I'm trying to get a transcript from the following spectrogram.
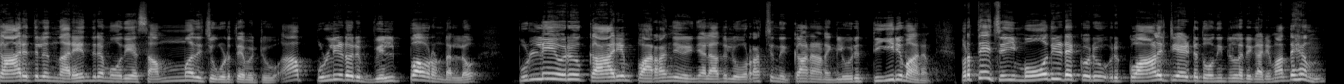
കാര്യത്തിൽ നരേന്ദ്രമോദിയെ സമ്മതിച്ചു കൊടുത്തേ പറ്റൂ. ആ പുള്ളിയുടെ ഒരു വിൽ പവർ ഉണ്ടല്ലോ. പുള്ളി ഒരു കാര്യം പറഞ്ഞു കഴിഞ്ഞാൽ അതിൽ ഉറച്ചു നിൽക്കാനാണെങ്കിൽ ഒരു തീരുമാനം. പ്രത്യേകിച്ച് ഈ മോദിയുടെയൊക്കെ ഒരു ഒരു ക്വാളിറ്റി ആയിട്ട് തോന്നിയിട്ടുള്ള ഒരു കാര്യം. അദ്ദേഹം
